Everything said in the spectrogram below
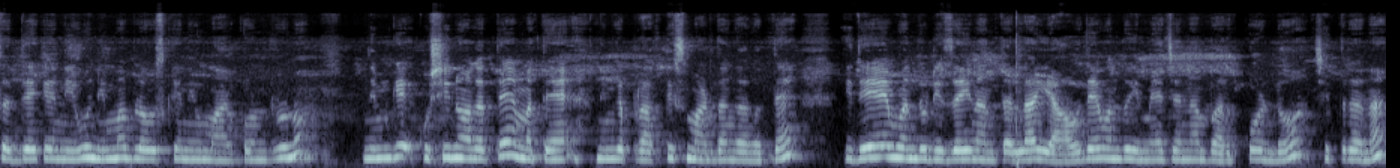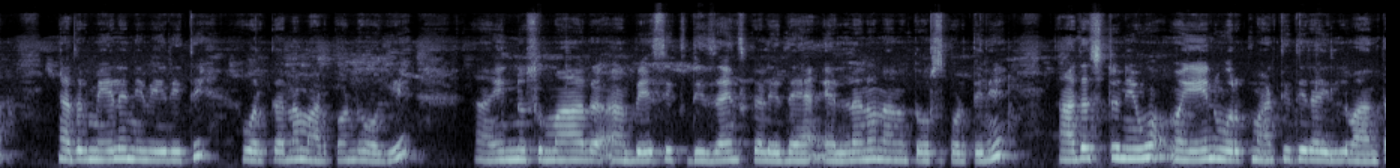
ಸದ್ಯಕ್ಕೆ ನೀವು ನಿಮ್ಮ ಬ್ಲೌಸ್ಗೆ ನೀವು ಮಾಡಿಕೊಂಡ್ರೂ ನಿಮಗೆ ಖುಷಿನೂ ಆಗುತ್ತೆ ಮತ್ತು ನಿಮಗೆ ಪ್ರಾಕ್ಟೀಸ್ ಮಾಡ್ದಂಗೆ ಆಗುತ್ತೆ. ಇದೇ ಒಂದು ಡಿಸೈನ್ ಅಂತಲ್ಲ, ಯಾವುದೇ ಒಂದು ಇಮೇಜನ್ನು ಬರ್ಕೊಂಡು ಚಿತ್ರನ ಅದ್ರ ಮೇಲೆ ನೀವು ಈ ರೀತಿ ವರ್ಕನ್ನು ಮಾಡ್ಕೊಂಡು ಹೋಗಿ ಇನ್ನು ಸುಮಾರು ಬೇಸಿಕ್ಸ್ ಡಿಸೈನ್ಸ್ಗಳಿದೆ, ಎಲ್ಲನೂ ನಾನು ತೋರಿಸ್ಕೊಡ್ತೀನಿ. ಆದಷ್ಟು ನೀವು ಏನು ವರ್ಕ್ ಮಾಡ್ತಿದ್ದೀರಾ ಇಲ್ವಾ ಅಂತ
